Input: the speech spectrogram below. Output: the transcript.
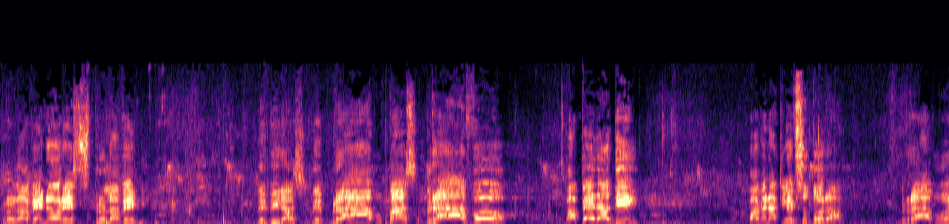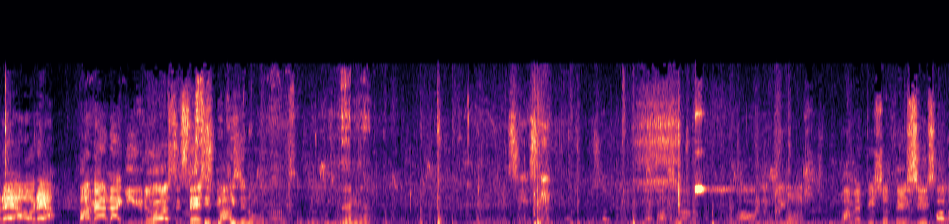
Προλαβαίνει ο Ρέστης, προλαβαίνει. Δεν πειράζει. Δεν... Μπράβο, πάσα, μπράβο! Απέναντι! Πάμε να κλέψω τώρα. Μπράβο, ωραία, ωραία. Πάμε αλλαγή γρήγορα στις Τι θέσεις μας. επικίνδυνο μπορεί να είναι αυτό τώρα. Ναι, ναι. Πάμε πίσω θέσεις. Πολύ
